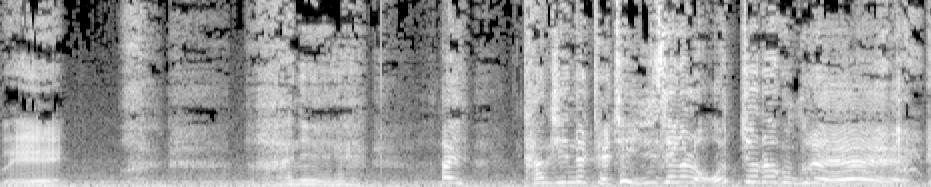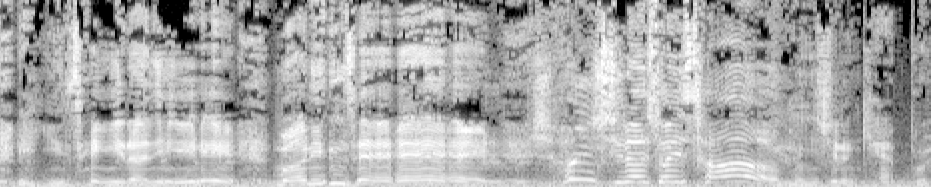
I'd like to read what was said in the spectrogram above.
왜? 아니, 아니, 당신들 대체 인생을 어쩌라고 그래? 인생이라니, 뭔 인생? 현실에서의 삶! 현실은 개뿔.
